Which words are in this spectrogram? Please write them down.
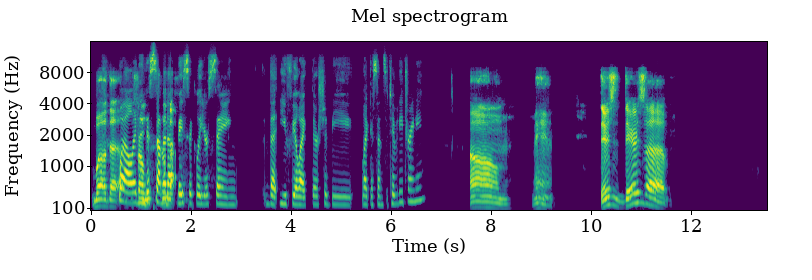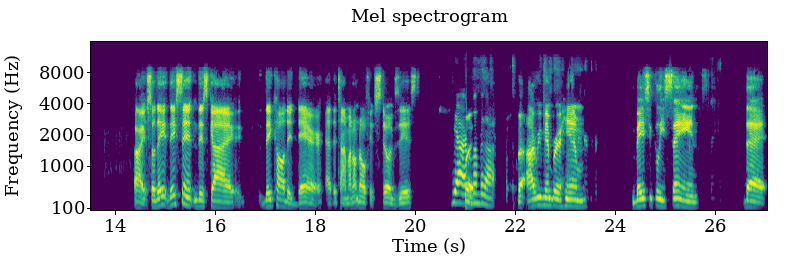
well the well i from, mean to sum it up the, basically you're saying that you feel like there should be like a sensitivity training um, man, there's there's a. All right, so they they sent this guy. They called it Dare at the time. I don't know if it still exists. Yeah, I but, remember that. But I remember him basically saying that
